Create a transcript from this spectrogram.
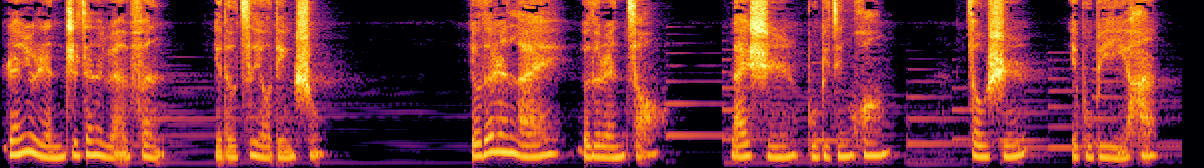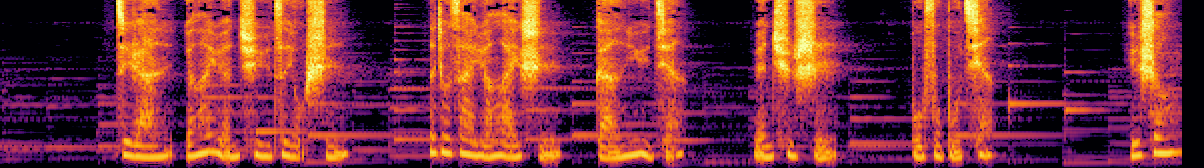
人与人之间的缘分，也都自有定数。有的人来，有的人走，来时不必惊慌，走时也不必遗憾。既然缘来缘去自有时，那就在缘来时感恩遇见。缘去时，不负不欠。余生，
